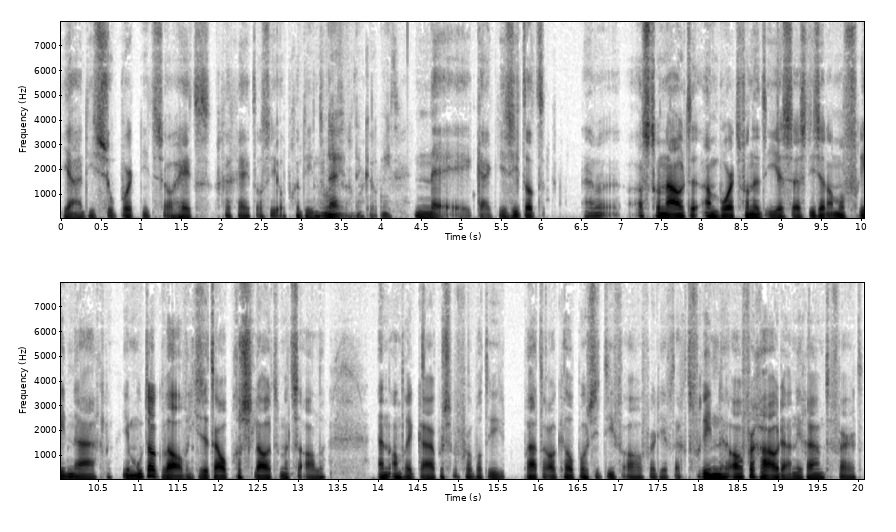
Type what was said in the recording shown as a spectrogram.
ja, die soep wordt niet zo heet gegeten als die opgediend wordt. Nee, dat denk ik ook niet. Nee, kijk, je ziet dat eh, astronauten aan boord van het ISS, die zijn allemaal vrienden eigenlijk. Je moet ook wel, want je zit daar opgesloten met z'n allen. En André Kuipers bijvoorbeeld, die praat er ook heel positief over. Die heeft echt vrienden overgehouden aan die ruimtevaart.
